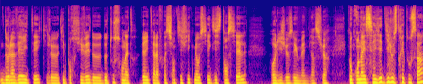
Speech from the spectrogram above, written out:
de la vérité qu'il poursuivait de, tout son être. Vérité à la fois scientifique, mais aussi existentielle, religieuse et humaine, bien sûr. Donc on a essayé d'illustrer tout ça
